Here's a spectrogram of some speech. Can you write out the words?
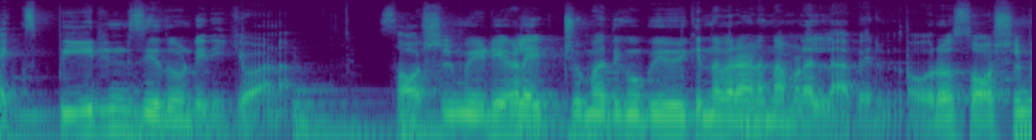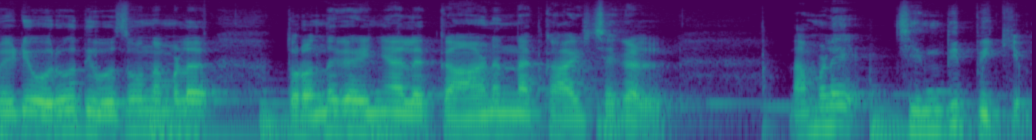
എക്സ്പീരിയൻസ് ചെയ്തുകൊണ്ടിരിക്കുവാണ്. സോഷ്യൽ മീഡിയകൾ ഏറ്റവും അധികം ഉപയോഗിക്കുന്നവരാണ് നമ്മളെല്ലാവരും. ഓരോ സോഷ്യൽ മീഡിയ ഓരോ ദിവസവും നമ്മൾ തുറന്നു കഴിഞ്ഞാൽ കാണുന്ന കാഴ്ചകൾ നമ്മളെ ചിന്തിപ്പിക്കും.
